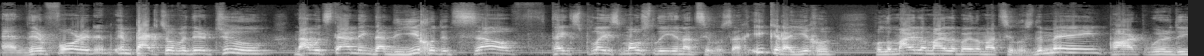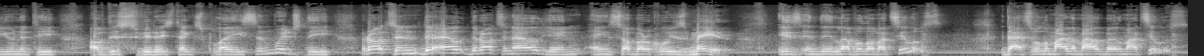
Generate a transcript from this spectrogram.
and therefore it impacts over there too, notwithstanding that the Yichud itself takes place mostly in Atzilus. The main part where the unity of the spheres takes place, in which the Rotzen, the El, the Rotzen Ein Sabar who is Meir, is in the level of Atzilus. That's Ulamayla Maila Atzilus.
